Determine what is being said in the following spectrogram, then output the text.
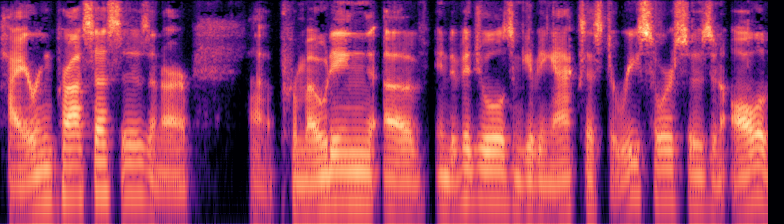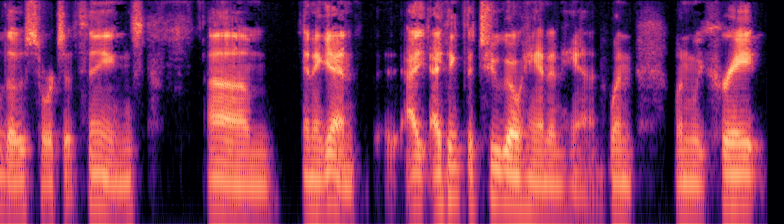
hiring processes and our uh, promoting of individuals and giving access to resources and all of those sorts of things. Um, and again, I, I think the two go hand in hand. When when we create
